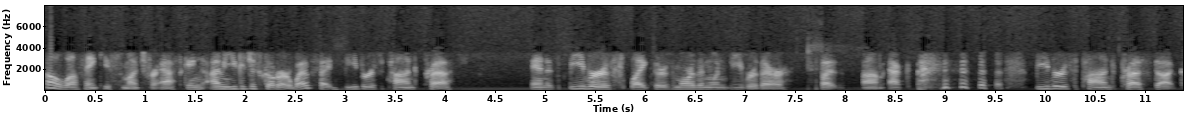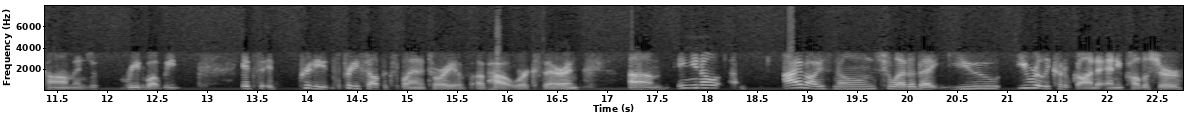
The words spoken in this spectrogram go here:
Oh, well, thank you so much for asking. I mean, you could just go to our website, Beavers Pond Press, and it's beavers like there's more than one beaver there, but um, beaverspondpress.com and just read what we. It's it's pretty it's pretty self-explanatory of of how it works there, and um, and you know, I've always known Sheletta that you you really could have gone to any publisher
